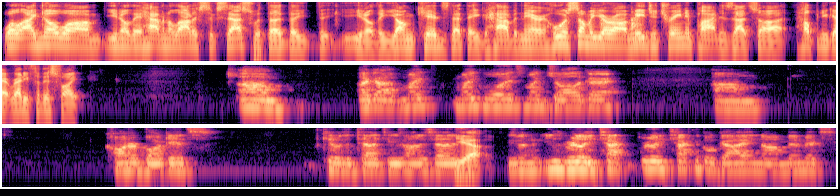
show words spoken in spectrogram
Well, I know, um, you know, they're having a lot of success with the, the, the, you know, the young kids that they have in there. Who are some of your uh, major training partners that's uh, helping you get ready for this fight? Um, I got Mike Mike Woods, Mike Jolliker, um, Connor Buckets, kid with the tattoos on his head. Yeah. He's been he's really tech really technical guy and uh, mimics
